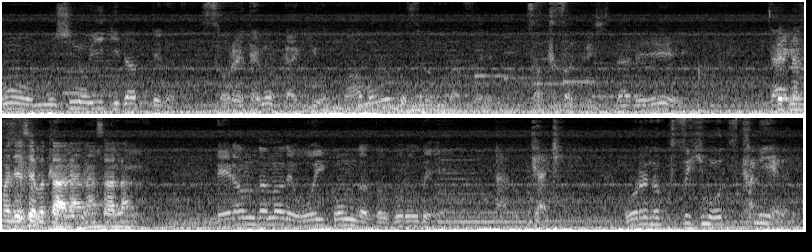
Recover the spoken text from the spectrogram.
もう虫の息だってのにそれでもガキを守ろうとするんだぜゾクゾクしたね कितने मजे से बता रहा है ना साला ベランダまで追い込んだところであのガキ俺の靴紐をつかみやがって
